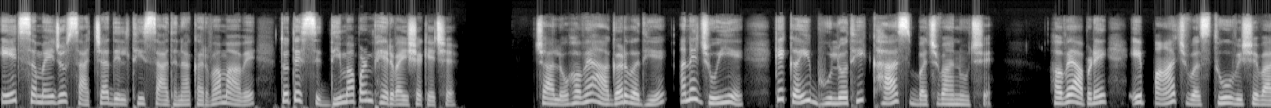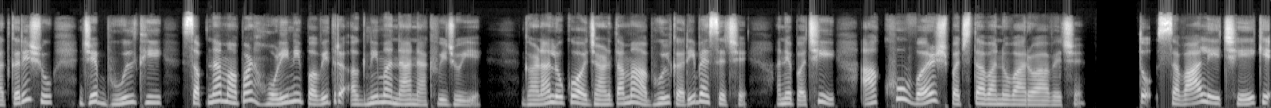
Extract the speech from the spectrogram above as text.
એ જ સમયે જો સાચા દિલથી સાધના કરવામાં આવે, તો તે સિદ્ધિમાં પણ ફેરવાઈ શકે છે. ચાલો હવે આગળ વધીએ અને જોઈએ કે કઈ ભૂલોથી ખાસ બચવાનું છે. હવે આપણે એ પાંચ વસ્તુઓ વિશે વાત કરીશું જે ભૂલથી સપનામાં પણ હોળીની પવિત્ર અગ્નિમાં ના નાખવી જોઈએ. ઘણા લોકો અજાણતામાં આ ભૂલ કરી બેસે છે અને પછી આખું વર્ષ પછતાવાનો વારો આવે છે. તો સવાલ એ છે કે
